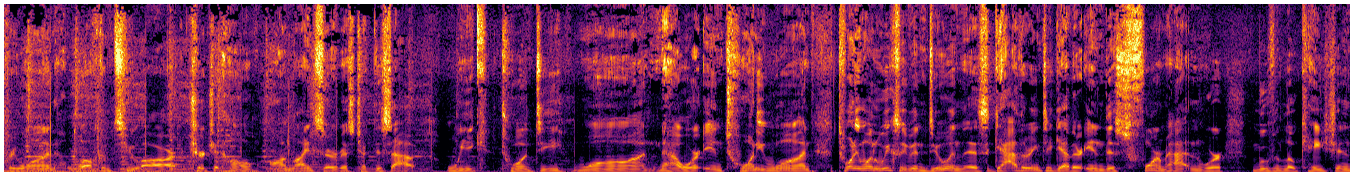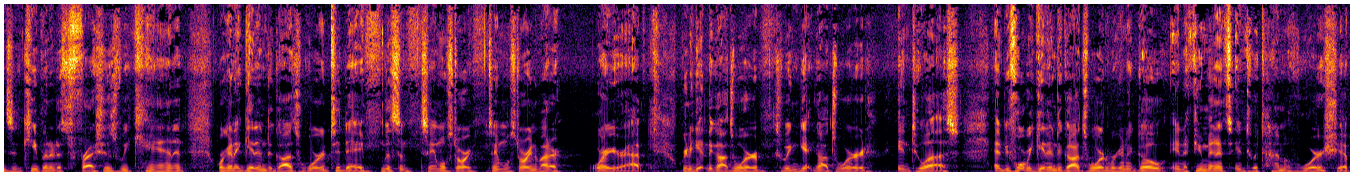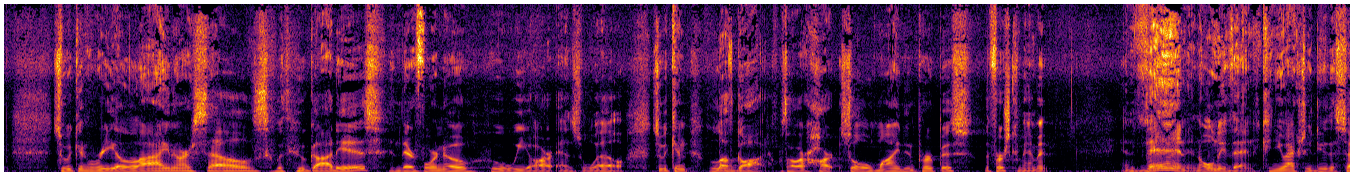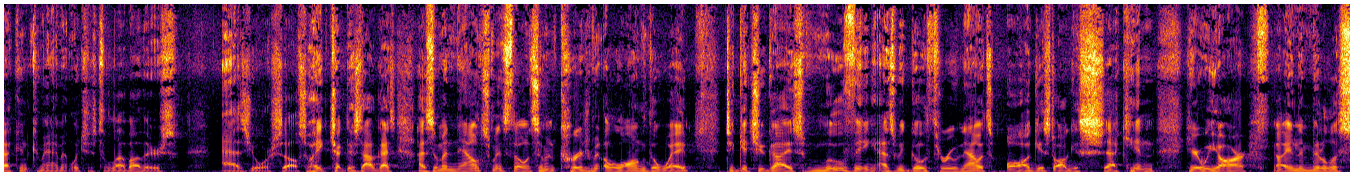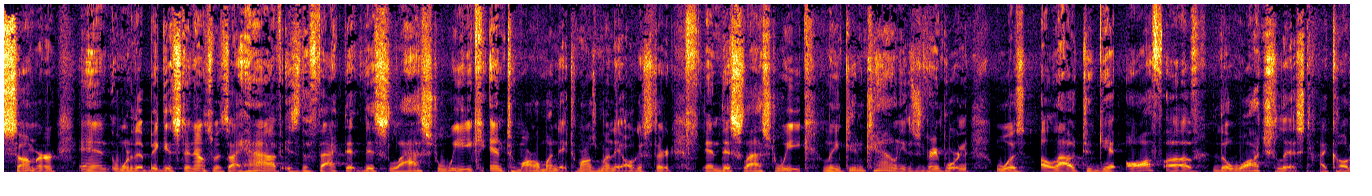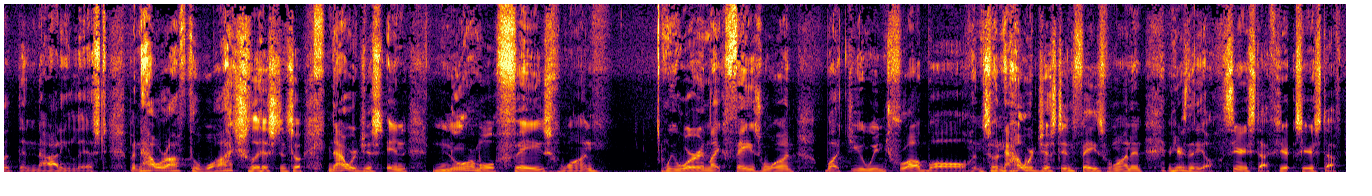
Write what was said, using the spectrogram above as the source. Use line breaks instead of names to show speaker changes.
everyone. Welcome to our Church at Home online service. Check this out week 21. Now we're in 21. 21 weeks we've been doing this, gathering together in this format, and we're moving locations and keeping it as fresh as we can. And we're going to get into God's Word today. Listen, same old story, same old story, no matter where you're at. We're going to get into God's Word so we can get God's Word into us. And before we get into God's Word, we're going to go in a few minutes into a time of worship so we can realign ourselves with who God is and therefore know who we are as well. So we can love God with all our heart, soul, mind, and purpose, the first commandment. And then, and only then, can you actually do the second commandment, which is to love others as yourself. So, hey, check this out, guys. I have some announcements, though, and some encouragement along the way to get you guys moving as we go through. Now it's August, August 2nd. Here we are uh, in the middle of summer. And one of the biggest announcements I have is the fact that this last week and tomorrow, Monday, tomorrow's Monday, August 3rd, and this last week, Lincoln County, this is very important, was allowed to get off of the watch list. I called it the naughty list, but now we're off the watch list. And so now we're just in normal phase one. We were in like phase one, but you in trouble. And so now we're just in phase one. And, and here's the deal serious stuff, serious stuff.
